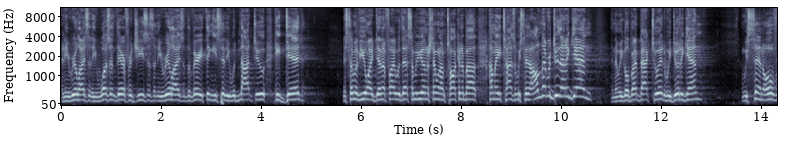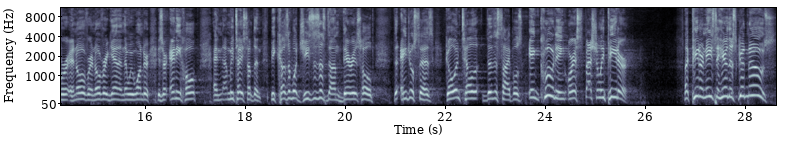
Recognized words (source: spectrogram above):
and he realized that he wasn't there for Jesus, and he realized that the very thing he said he would not do, he did. And some of you identify with that. Some of you understand what I'm talking about. How many times have we said, I'll never do that again? And then we go right back to it and we do it again. And we sin over and over and over again, and then we wonder, is there any hope? And let me tell you something because of what Jesus has done, there is hope. The angel says, Go and tell the disciples, including or especially Peter. Like Peter needs to hear this good news.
